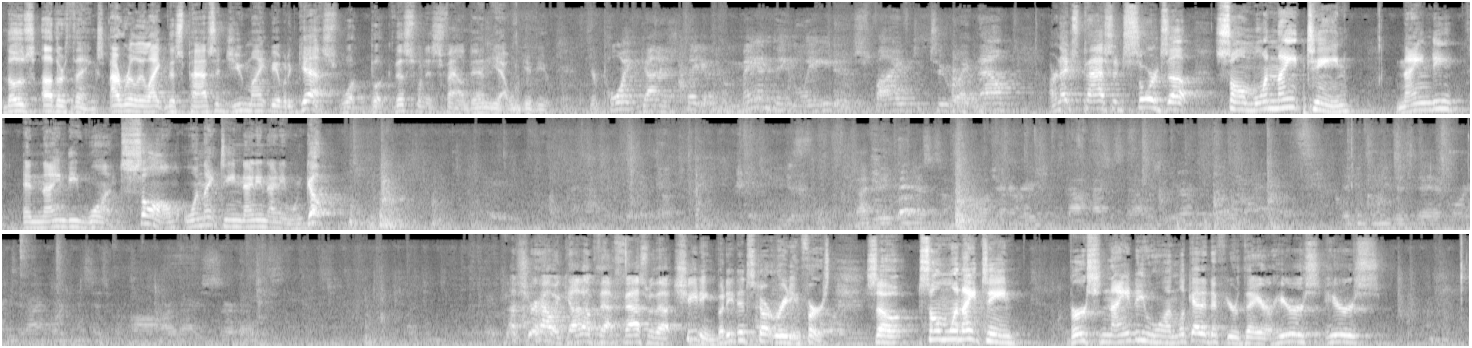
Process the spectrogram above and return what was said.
those other things. I really like this passage. You might be able to guess what book this one is found in. Yeah, we'll give you your point. God taking a commanding lead. It is 5 to 2 right now. Our next passage, swords up, Psalm 119, 90 and 91. Psalm 119, 90, 91. Go faithfulness is unto all generations. Thou hast established the earth They continue this day according to thy ordinances, for all are thy servants. Not sure how he got up that fast without cheating, but he did start reading first. So, Psalm 119, verse 91. Look at it if you're there. Here's, here's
